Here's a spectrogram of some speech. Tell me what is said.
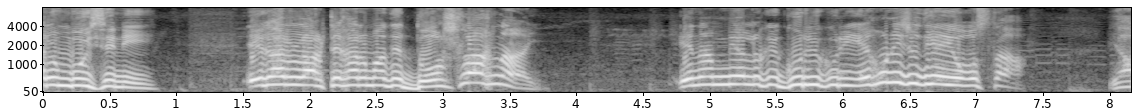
আরম্ভ হইছে নি। এগারো লাখ টাকার মাঝে দশ লাখ নাই। এনাম মিয়ার লোকে ঘুরি ঘুরি, এখনই যদি এই অবস্থা, ইয়া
